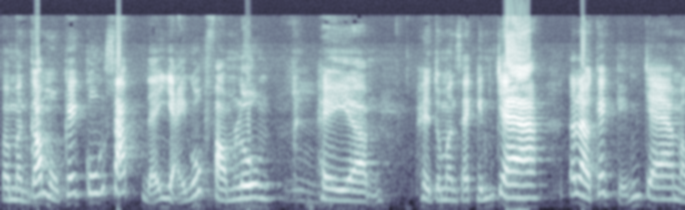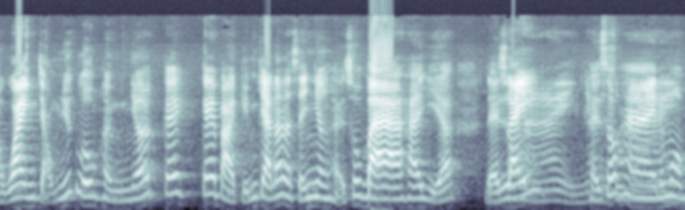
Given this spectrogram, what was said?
và mình có một cái cuốn sách để dạy quốc phòng luôn. Thì à, thì tụi mình sẽ kiểm tra. Đó là cái kiểm tra mà quan trọng nhất luôn thì mình nhớ cái cái bài kiểm tra đó là sẽ nhân hệ số 3 hay gì á để Số lấy hai, nhân hệ số 2 hai. đúng không?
